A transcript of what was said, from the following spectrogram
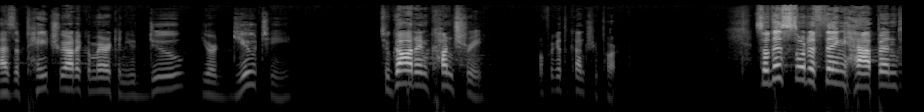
as a patriotic American. You do your duty to God and country. Don't forget the country part. So, this sort of thing happened,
